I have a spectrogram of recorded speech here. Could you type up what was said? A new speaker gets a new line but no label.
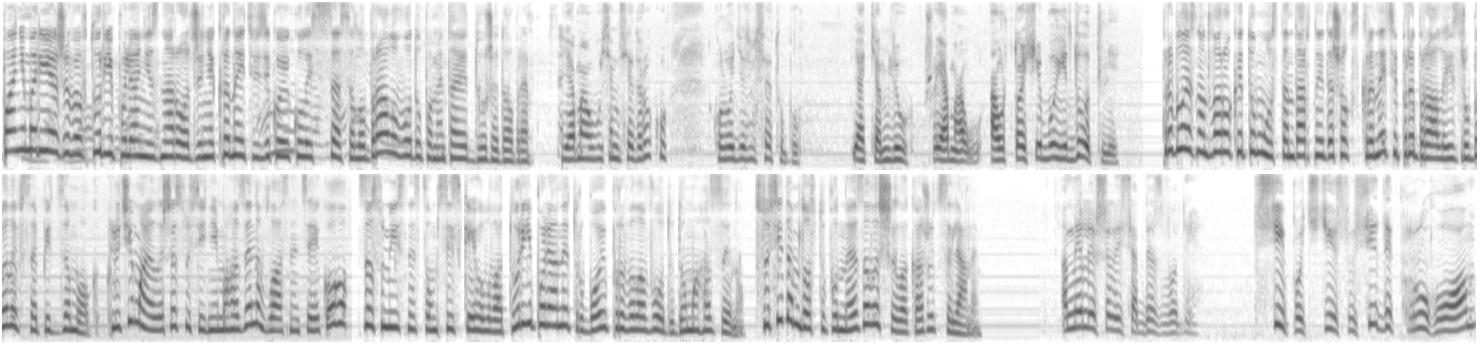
Пані Марія живе в Тур'ї Поляні з народження. Криницю, з якої колись все село брало воду, пам'ятає дуже добре.
Я мав 80 років, колодязь усе то був. Я тямлю, що я мав, а от то ще були дутлі.
Приблизно два роки тому стандартний дашок з криниці прибрали і зробили все під замок. Ключі має лише сусідній магазин, власниця якого за сумісництвом сільський голова Тур'ї Поляни трубою привела воду до магазину. Сусідам доступу не залишила, кажуть селяни.
а ми лишилися без води. Всі почті сусіди кругом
